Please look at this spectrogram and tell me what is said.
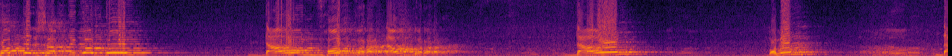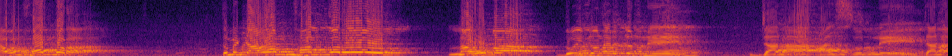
শব্দের শাব্দিক অর্থ ডাউন ফল করা, ডাউন করা। ডাউন, বলুন। ডাউন ফল করা। তুমি ডাউন ফল করো, লাহুমা দুইজনের জন্য। জানা হাজলে জানা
